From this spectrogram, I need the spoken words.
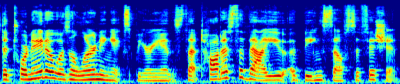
The tornado was a learning experience that taught us the value of being self sufficient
